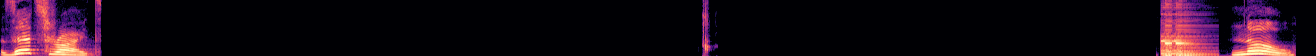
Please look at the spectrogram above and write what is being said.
That's right. No.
